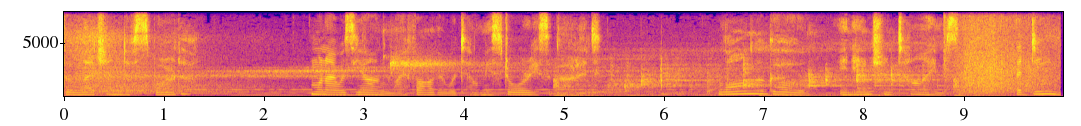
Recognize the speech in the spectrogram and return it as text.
The legend of Sparda? When I was young, my father would tell me stories about it. Long ago, in ancient times, a demon.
